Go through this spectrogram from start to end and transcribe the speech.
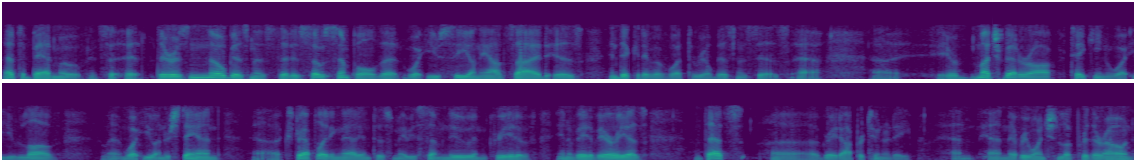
That's a bad move. It's a, it, there is no business that is so simple that what you see on the outside is indicative of what the real business is. Uh, uh, you're much better off taking what you love and what you understand uh, extrapolating that into maybe some new and creative, innovative areas, that's uh, a great opportunity, and and everyone should look for their own.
